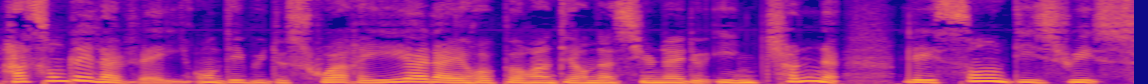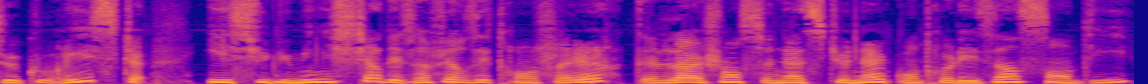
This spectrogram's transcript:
Rassemblés la veille, en début de soirée, à l'aéroport international de Incheon, les 118 secouristes issus du ministère des Affaires étrangères, de l'Agence nationale contre les incendies,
